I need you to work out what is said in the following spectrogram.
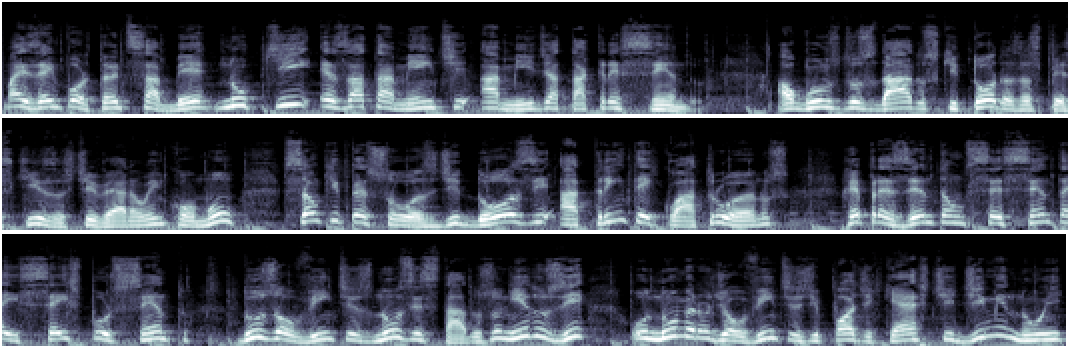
mas é importante saber no que exatamente a mídia está crescendo. Alguns dos dados que todas as pesquisas tiveram em comum são que pessoas de 12 a 34 anos representam 66% dos ouvintes nos Estados Unidos e o número de ouvintes de podcast diminui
